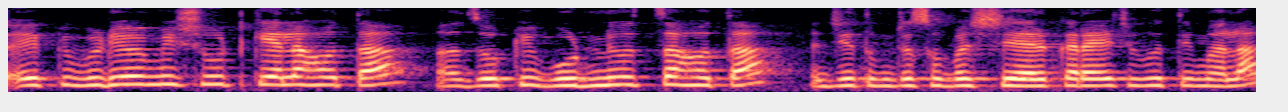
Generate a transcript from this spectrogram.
एक व्हिडिओ मी शूट केला होता जो की गुड न्यूजचा होता जी तुमच्यासोबत शेअर करायची होती मला.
